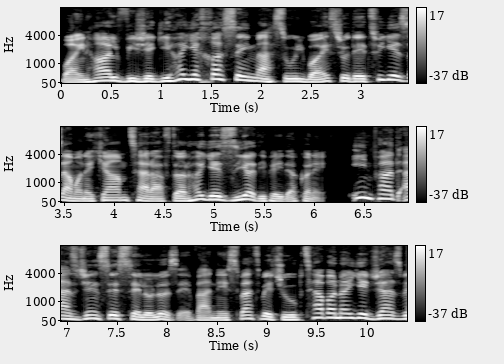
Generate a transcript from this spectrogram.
با این حال ویژگی های خاص این محصول باعث شده توی زمان کم طرفدارهای زیادی پیدا کنه. این پد از جنس سلولوزه و نسبت به چوب توانایی جذب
